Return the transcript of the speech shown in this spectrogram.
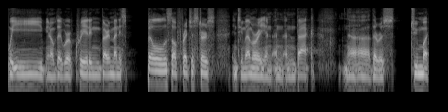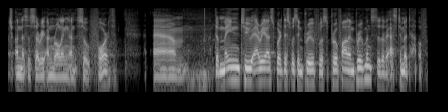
We you know they were creating very many spills of registers into memory and and, and back. Uh, was too much unnecessary unrolling and so forth. Um, the main two areas where this was improved was profile improvements, so the estimate of,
